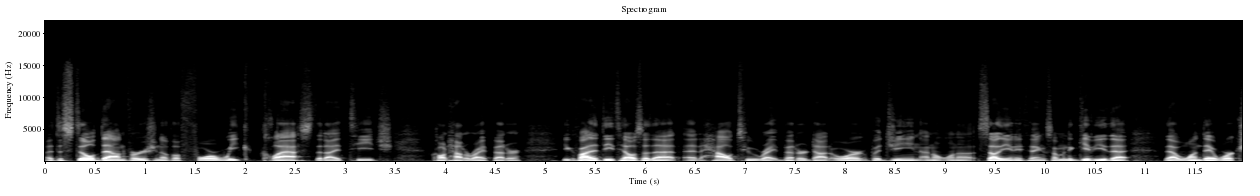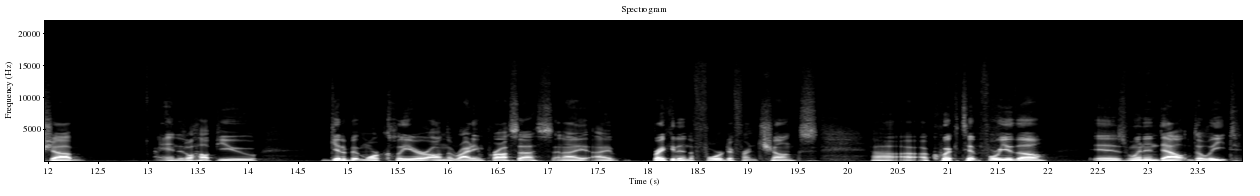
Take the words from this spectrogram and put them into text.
a distilled down version of a four week class that I teach called How to Write Better. You can find the details of that at howtowritebetter.org. But Gene, I don't want to sell you anything, so I'm going to give you that that one day workshop, and it'll help you get a bit more clear on the writing process. And I, I break it into four different chunks. Uh, a, a quick tip for you though is when in doubt, delete.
